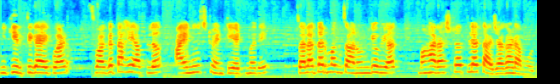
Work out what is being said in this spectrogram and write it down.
मी कीर्ती गायकवाड. स्वागत आहे आपलं आय न्यूज ट्वेंटी एटमध्ये. चला तर मग जाणून घेऊयात महाराष्ट्रातल्या ताज्या घडामोडी.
